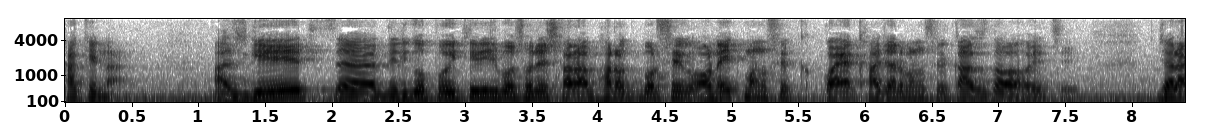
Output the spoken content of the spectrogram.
থাকে না। আজকের দীর্ঘ পঁয়ত্রিশ বছরে সারা ভারতবর্ষে অনেক মানুষের, কয়েক হাজার মানুষের কাজ দেওয়া হয়েছে। যারা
